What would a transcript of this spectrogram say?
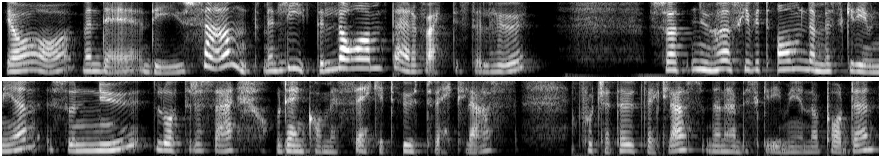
ja, men det, det är ju sant. Men lite lamt är det faktiskt, eller hur? Så att nu har jag skrivit om den beskrivningen, så nu låter det så här och den kommer säkert utvecklas, fortsätta utvecklas, den här beskrivningen av podden.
